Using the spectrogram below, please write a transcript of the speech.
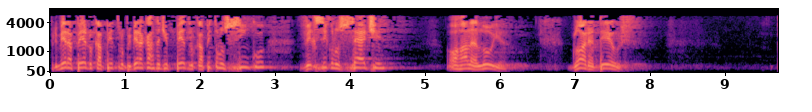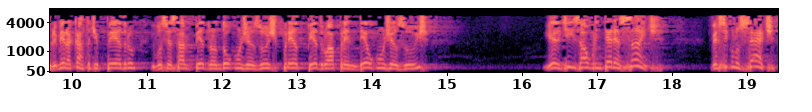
1 Pedro, capítulo, primeira carta de Pedro, capítulo 5, versículo 7. Oh, aleluia. Glória a Deus. Primeira carta de Pedro, e você sabe, Pedro andou com Jesus, Pedro aprendeu com Jesus, e ele diz algo interessante. Versículo 7:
